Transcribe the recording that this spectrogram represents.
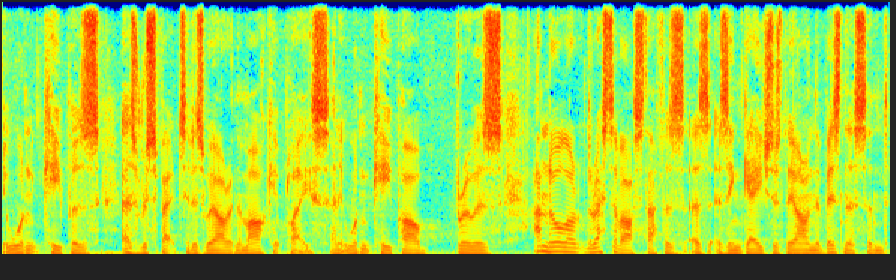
It wouldn't keep us as respected as we are in the marketplace, and it wouldn't keep our brewers and all the rest of our staff as, as, as engaged as they are in the business. And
